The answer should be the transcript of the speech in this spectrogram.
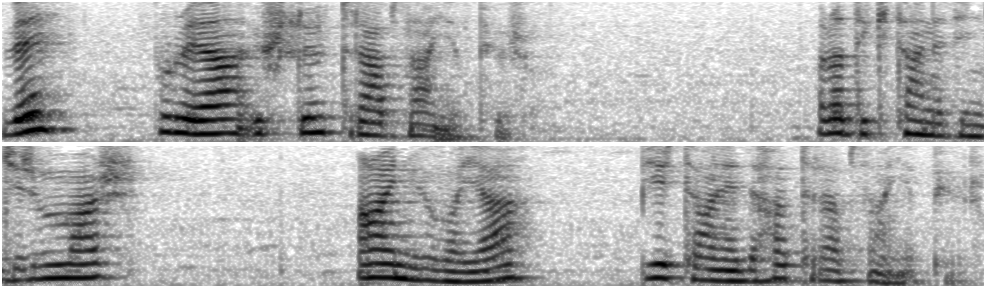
Ve buraya üçlü trabzan yapıyorum. Arada iki tane zincirim var. Aynı yuvaya bir tane daha trabzan yapıyorum.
